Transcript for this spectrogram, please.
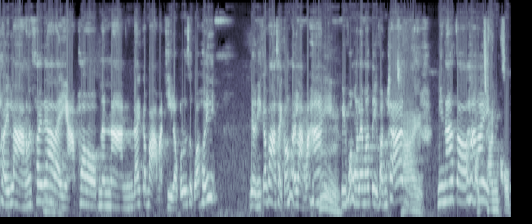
ถอยหลังไม่ค่อยได้อะไรเงี้ยพอนานๆได้กระบะมาทีเราก็รู้สึกว่าเฮ้ย เดี๋ยวนี้กระบะใส่กล้องถอยหลังมาให้ อืม มีพวงมาลัยมัลติฟังก์ชัน ใช่มีหน้าจออให้ อปชั่นครบ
